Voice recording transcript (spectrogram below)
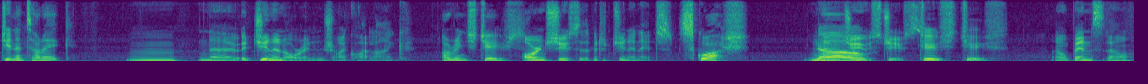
Gin and tonic. Mm, no, a gin and orange. I quite like Orange juice. orange juice with a bit of gin in it. Squash. No. juice, juice. Juice, juice. Oh, Ben's. Oh,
